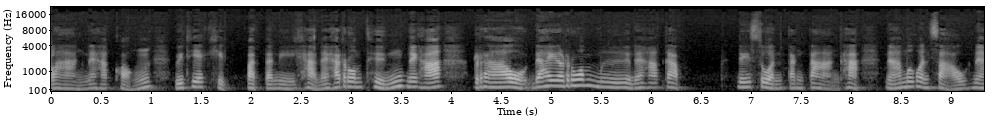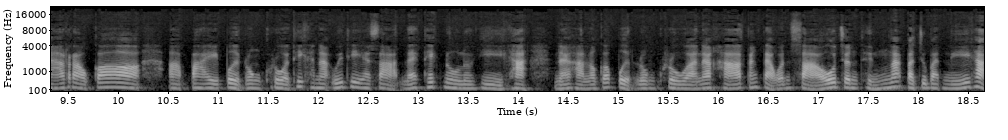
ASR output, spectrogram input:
กลางนะคะของวิทยาเขตปัตตานีค่ะนะคะรวมถึงนะคะเราได้ร่วมมือนะคะกับ ในส่วนต่างๆค่ะนะเมื่อวันเสาร์นะเราก็ไปเปิดโรงครัวที่คณะวิทยาศาสตร์ และเทคโนโลยีค่ะนะคะแล้วก็เปิดโรงครัวนะคะ ตั้งแต่วันเสาร์จนถึงณปัจจุบันนี้ค่ะ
